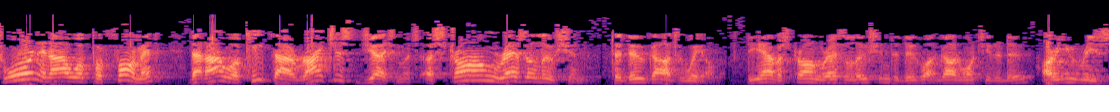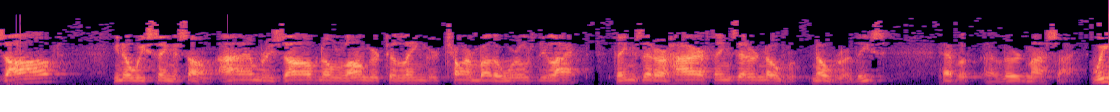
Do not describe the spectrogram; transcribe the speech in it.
sworn and I will perform it that I will keep thy righteous judgments, a strong resolution to do God's will. Do you have a strong resolution to do what God wants you to do? Are you resolved? You know, we sing a song, I am resolved no longer to linger, charmed by the world's delight. Things that are higher, things that are nobler. These have allured my sight. We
